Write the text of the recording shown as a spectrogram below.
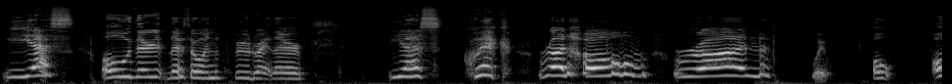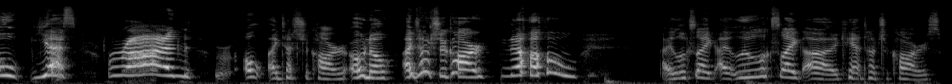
Yes! Oh, they're, they're throwing the food right there. Yes! Quick! Run home! Run! Wait. Oh. Oh, yes! Run! Oh, I touched a car. Oh, no. I touched a car. No! It looks like it looks like uh, I can't touch the cars.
